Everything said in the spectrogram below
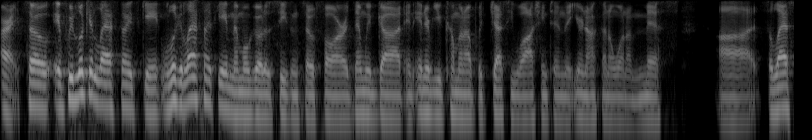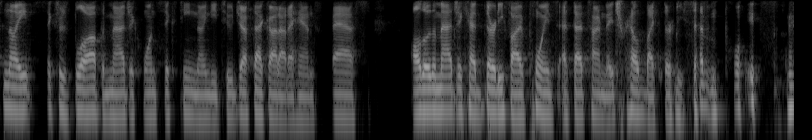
All right. So if we look at last night's game, we'll look at last night's game, then we'll go to the season so far. Then we've got an interview coming up with Jesse Washington that you're not going to want to miss. Uh, so last night, Sixers blow out the Magic 116 92. Jeff, that got out of hand fast. Although the Magic had 35 points at that time, they trailed by 37 points. And-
